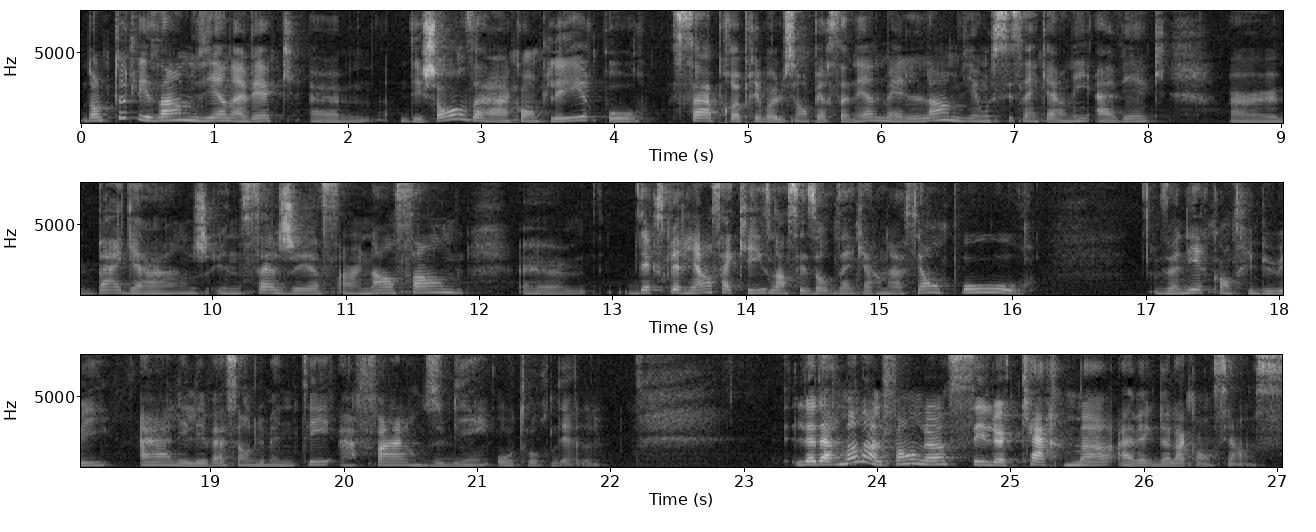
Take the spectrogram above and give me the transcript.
Donc, toutes les âmes viennent avec euh, des choses à accomplir pour sa propre évolution personnelle, mais l'âme vient aussi s'incarner avec un bagage, une sagesse, un ensemble euh, d'expériences acquises dans ses autres incarnations pour venir contribuer à l'élévation de l'humanité, à faire du bien autour d'elle. Le dharma, dans le fond, c'est le karma avec de la conscience.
